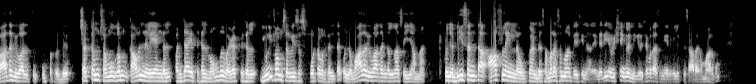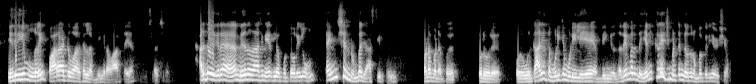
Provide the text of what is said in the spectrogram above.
வாத விவாதத்துக்கு கூப்பிடுறது சட்டம் சமூகம் காவல் நிலையங்கள் பஞ்சாயத்துகள் வம்பு வழக்குகள் யூனிஃபார்ம் சர்வீசஸ் போட்டவர்கள்ட்ட கொஞ்சம் வாத விவாதங்கள்லாம் செய்யாம கொஞ்சம் டீசெண்டாக ஆஃப்லைன்ல உட்காந்து சமரசமா பேசினாலே நிறைய விஷயங்கள் இன்னைக்கு ரிஷபராசி நேயர்களுக்கு சாதகமா இருக்கும். எதிரியும் உங்களை பாராட்டுவார்கள் அப்படிங்கிற வார்த்தையை மனசில் வச்சுக்கோங்க. அடுத்து இருக்கிற மிதனராசி நேர்களை பொறுத்தவரையிலும் டென்ஷன் ரொம்ப ஜாஸ்தி இருக்கும் இன்னைக்கு. படபடப்பு ஒரு ஒரு ஒரு ஒரு காரியத்தை முடிக்க முடியலையே அப்படிங்கிறது. அதே மாதிரி இந்த என்கரேஜ்மெண்ட்டுங்கிறது ரொம்ப பெரிய விஷயம்.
